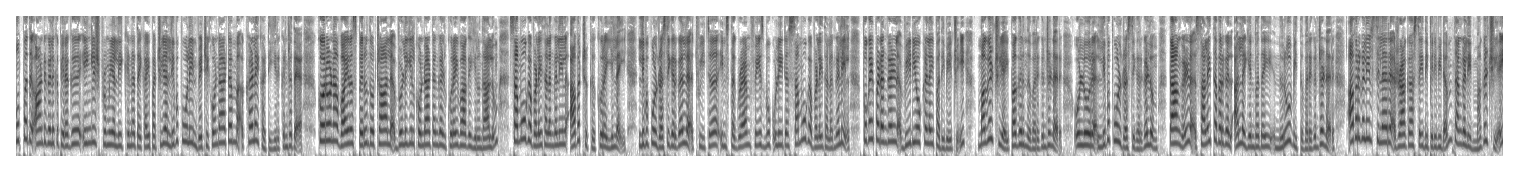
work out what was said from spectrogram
முப்பது ஆண்டுகளுக்கு பிறகு இங்கிலீஷ் பிரீமியர் லீக் கிண்ணத்தை கைப்பற்றிய லிவர்பூலின் வெற்றி கொண்டாட்டம் களை கட்டியிருக்கின்றது கொரோனா வைரஸ் பெருந்தொற்றால் வெளியில் கொண்டாட்டங்கள் குறைவாக இருந்தாலும் சமூக வலைதளங்களில் அவற்றுக்கு குறையில்லை லிவர்பூல் ரசிகர்கள் ட்விட்டர் இன்ஸ்டாகிராம் ஃபேஸ்புக் உள்ளிட்ட சமூக வலைதளங்களில் புகைப்படங்கள் வீடியோக்களை பதிவேற்றி மகிழ்ச்சியை பகிர்ந்து வருகின்றனர். உள்ளூர் லிவர்பூல் ரசிகர்களும் தாங்கள் சலைத்தவர்கள் அல்ல என்பதை நிரூபித்து வருகின்றனர். அவர்களில் சிலர் ராகா செய்தி பிரிவிடம் தங்களின் மகிழ்ச்சியை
